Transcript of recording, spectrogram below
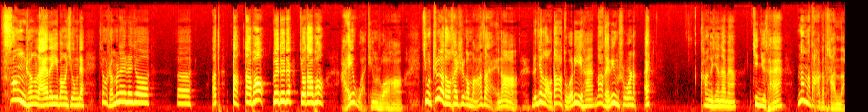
凤城来的一帮兄弟，叫什么来着？叫呃啊大大炮，对对对，叫大炮。哎，我听说哈。就这都还是个马仔呢，人家老大多厉害，那得另说呢。哎，看看现在没，进聚财那么大个摊子，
